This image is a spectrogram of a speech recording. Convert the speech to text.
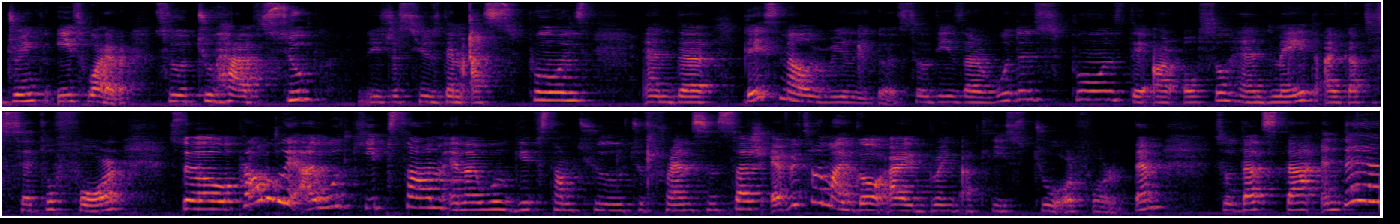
drink, eat, whatever. So to have soup, you just use them as spoons and uh, they smell really good. So these are wooden spoons. They are also handmade. I got a set of four. So probably i will keep some and i will give some to to friends and such. Every time i go i bring at least two or four of them. So that's that. And then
